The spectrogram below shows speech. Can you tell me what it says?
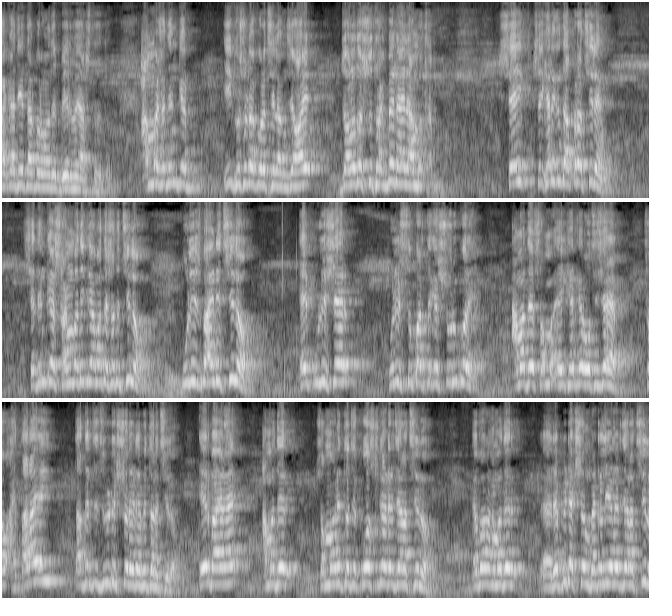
টাকা দিয়ে তারপর ওনাদের বের হয়ে আসতে হতো। আমরা সেদিনকে ই ঘোষণা করেছিলাম যে, হয়, জলদস্যু থাকবে, নাহলে আমরা থাকব সেই, সেখানে কিন্তু আপনারা ছিলেন। সেদিনকে সাংবাদিকরা আমাদের সাথে ছিল, পুলিশ বাহিনী ছিল। এই পুলিশের, পুলিশ সুপার থেকে শুরু করে আমাদের এইখানকার ওসি সাহেব, সব, তারাই তাদের যে জুরিডিকশন এটার ভিতরে ছিল। এর বাইরে আমাদের সম্মানিত যে কোস্ট গার্ডের যারা ছিল এবং আমাদের র্যাপিড অ্যাকশন ব্যাটালিয়নের যারা ছিল,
